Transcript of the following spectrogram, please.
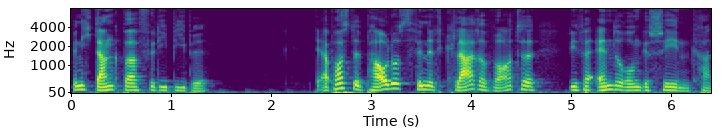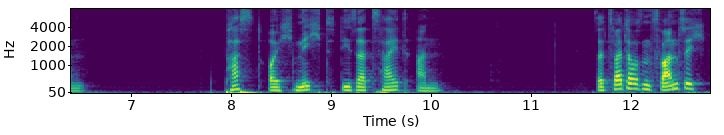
bin ich dankbar für die Bibel der Apostel Paulus findet klare Worte, wie Veränderung geschehen kann. Passt euch nicht dieser Zeit an. Seit 2020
